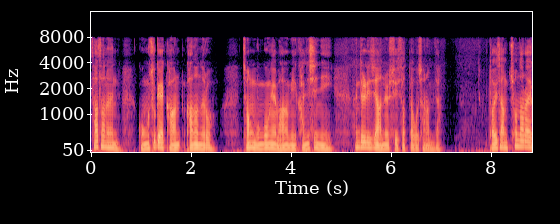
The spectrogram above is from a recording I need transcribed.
사선은 공숙의 간, 간언으로 정문공의 마음이 간신히 흔들리지 않을 수 있었다고 전합니다. 더 이상 초나라의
